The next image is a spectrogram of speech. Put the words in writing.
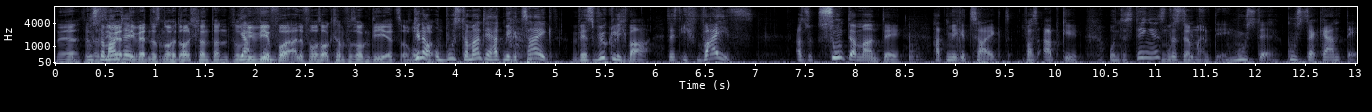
Ja, das heißt, die, werden, die werden das neue Deutschland dann. So Ja, wie wir vorher alle versorgt haben, versorgen die jetzt Europa. Genau, und Bustamante hat mir gezeigt, wer es wirklich war. Das heißt, ich weiß, also Suntamante hat mir gezeigt, was abgeht. Und das Ding ist, Mustamante. dass Muster, Gustacante.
